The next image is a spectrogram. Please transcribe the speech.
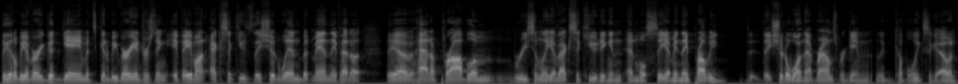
think it'll be a very good game. It's going to be very interesting. If Avon executes, they should win. But man, they've had a they have had a problem recently of executing, and, and we'll see. I mean, they probably they should have won that Brownsburg game a couple weeks ago, and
